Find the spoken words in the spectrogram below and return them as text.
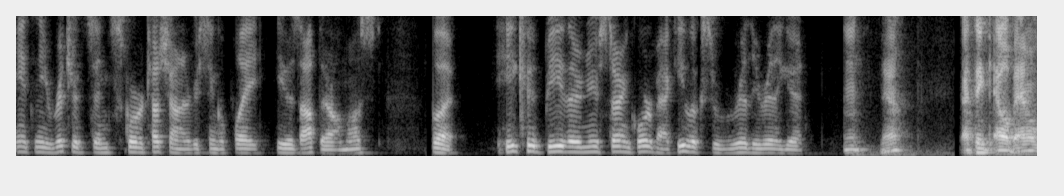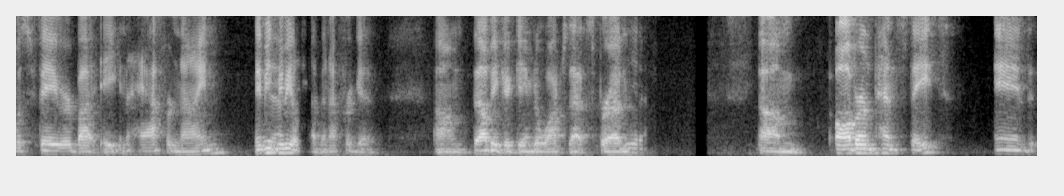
Anthony Richardson score a touchdown every single play he was out there almost, but he could be their new starting quarterback. He looks really, really good. Mm, yeah. I think Alabama was favored by eight and a half or nine, maybe Yeah. maybe eleven. I forget. Um, that'll be a good game to watch that spread. Um, Auburn, Penn State, and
